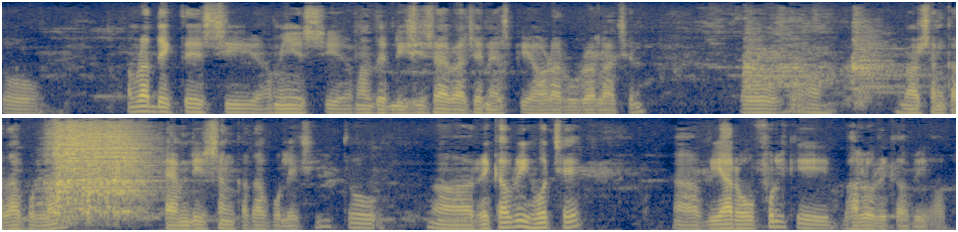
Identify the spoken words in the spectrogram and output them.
তো আমরা দেখতে এসেছি, আমি এসেছি, আমাদের ডিসি সাহেব আছেন এসপি হাওড়া রুরাল আছেন। তো ওনার সঙ্গে কথা বললাম, ফ্যামিলির সঙ্গে কথা বলেছি। তো রিকভারি হচ্ছে উই আর হোপফুল কি ভালো রিকভারি হবে।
